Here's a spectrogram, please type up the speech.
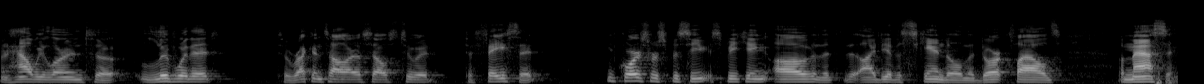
and how we learn to live with it, to reconcile ourselves to it, to face it, of course, we're spe- speaking of the, the idea of the scandal and the dark clouds amassing.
